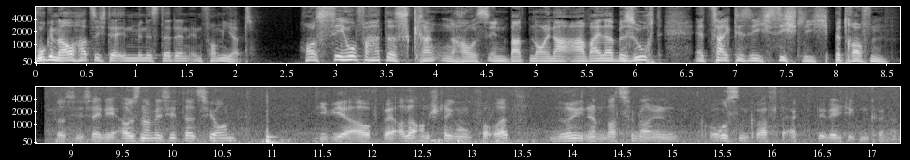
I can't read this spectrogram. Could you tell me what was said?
wo genau hat sich der Innenminister denn informiert? Horst Seehofer hat das Krankenhaus in Bad Neuenahr-Ahrweiler besucht. Er zeigte sich sichtlich betroffen. Das ist eine Ausnahmesituation, die wir auch bei aller Anstrengung vor Ort nur in einem nationalen großen Kraftakt bewältigen können.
